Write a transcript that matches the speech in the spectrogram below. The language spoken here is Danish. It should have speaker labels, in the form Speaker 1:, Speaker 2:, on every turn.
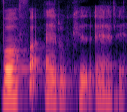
Speaker 1: Hvorfor er du ked af det?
